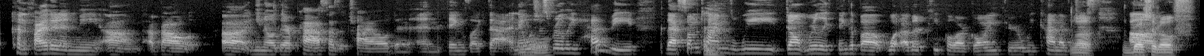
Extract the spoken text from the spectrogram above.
confided in me um, about uh, you know their past as a child and, and things like that, and it was Mm-hmm. just really heavy. That sometimes we don't really think about what other people are going through. We kind of No. just brush it um, off.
